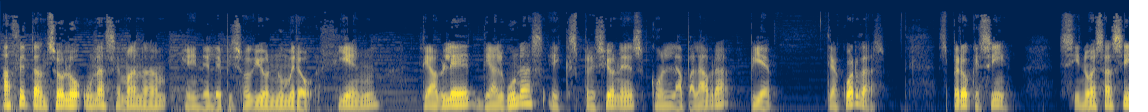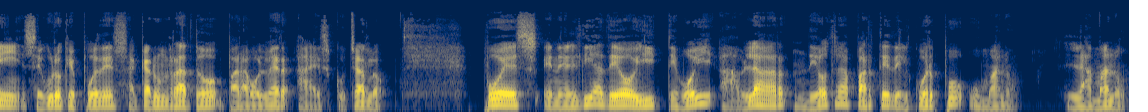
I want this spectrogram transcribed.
Hace tan solo una semana, en el episodio número 100, te hablé de algunas expresiones con la palabra pie. ¿Te acuerdas? Espero que sí. Si no es así, seguro que puedes sacar un rato para volver a escucharlo. Pues en el día de hoy te voy a hablar de otra parte del cuerpo humano, la mano.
